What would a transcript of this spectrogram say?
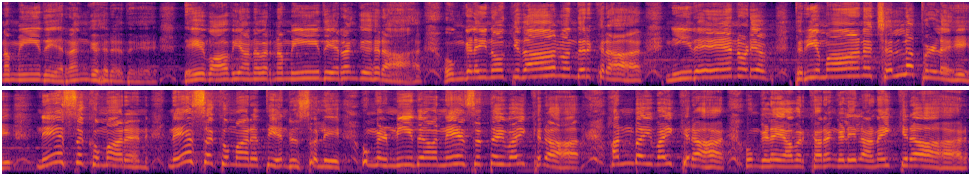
நம்ம மீது இறங்குகிறது. தேவாவியானவர் நம் மீது இறங்குகிறார். உங்களை நோக்கி தான் வந்திருக்கிறார். நீரே என்னுடைய பிரியமான செல்ல பிள்ளை நேசகுமாரன் நேசகுமாரத்தி என்று சொல்லி உங்கள் மீது அவர் நேசத்தை வைக்கிறார். அன்பை வைக்கிறார். உங்களை அவர் கரங்களில் அணைக்கிறார்.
